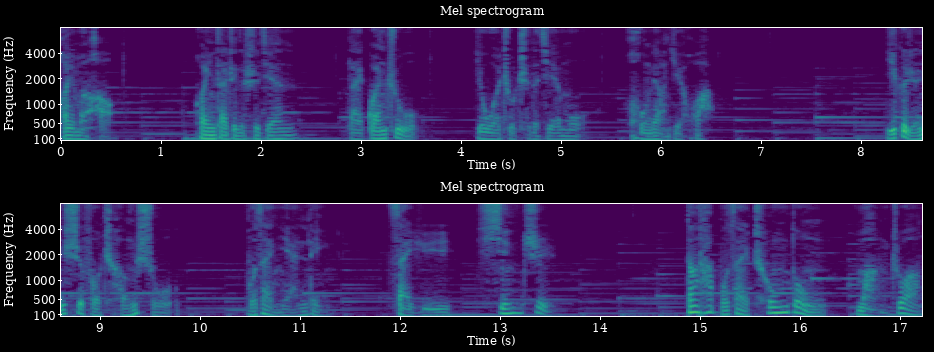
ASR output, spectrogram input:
朋友们好，欢迎在这个时间来关注由我主持的节目《洪亮夜话》。一个人是否成熟，不在年龄，在于心智。当他不再冲动莽撞，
